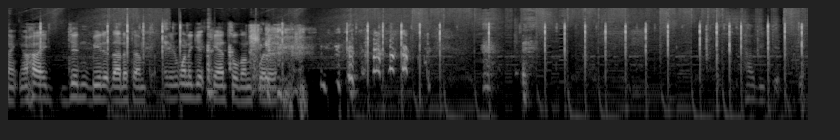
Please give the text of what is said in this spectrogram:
I didn't beat it that attempt. I didn't want to get canceled on Twitter. How do you get, get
